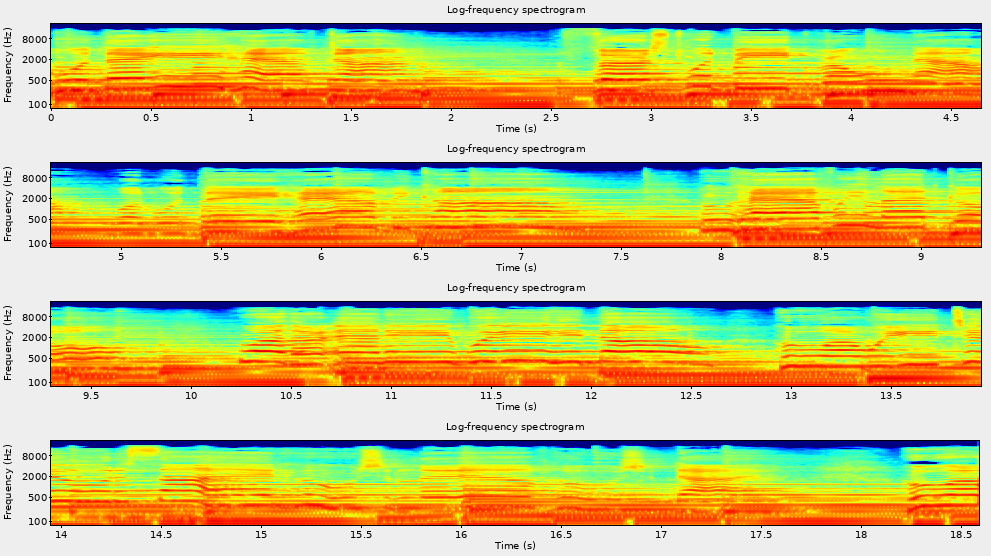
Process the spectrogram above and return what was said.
what would they have done? The first would be grown now, what would they have become? Who have we let go? Were there any we know? Who are we to decide who should live, who should die? Who are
